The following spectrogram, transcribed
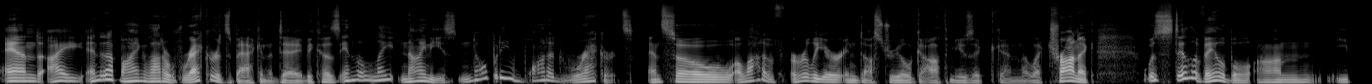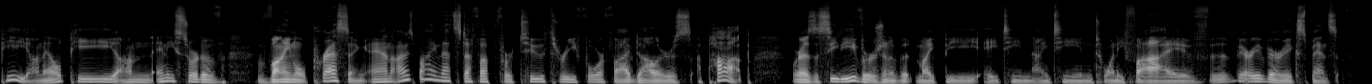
And I ended up buying a lot of records back in the day because in the late 90s, nobody wanted records. And so a lot of earlier industrial goth music and electronic was still available on EP, on LP, on any sort of vinyl pressing. And I was buying that stuff up for two, three, four, five dollars a pop. Whereas a CD version of it might be 18, 19, 25, uh, very, very expensive.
